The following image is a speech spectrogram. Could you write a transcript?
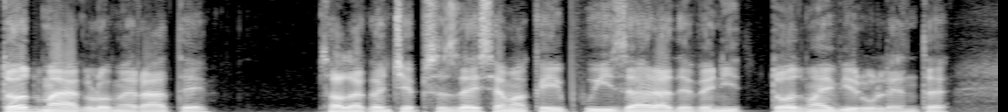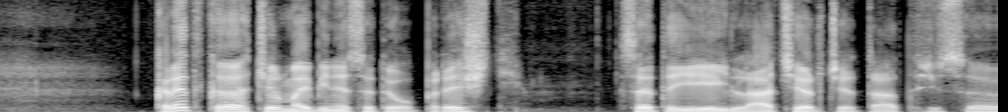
tot mai aglomerate, sau dacă începi să-ți dai seama că epuizarea a devenit tot mai virulentă, cred că cel mai bine să te oprești, să te iei la cercetat și să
